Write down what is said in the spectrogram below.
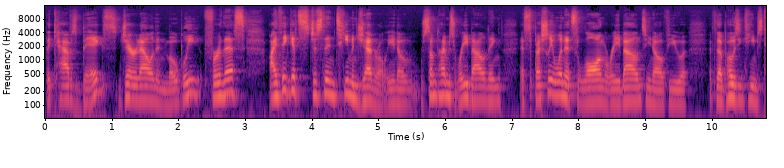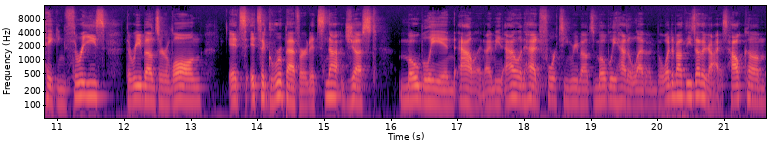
the Cavs bigs, Jarrett Allen and Mobley, for this. I think it's just in team in general. You know, sometimes rebounding, especially when it's long rebounds. You know, if you if the opposing team's taking threes, the rebounds are long. It's it's a group effort. It's not just Mobley and Allen. I mean, Allen had 14 rebounds, Mobley had 11. But what about these other guys? How come,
